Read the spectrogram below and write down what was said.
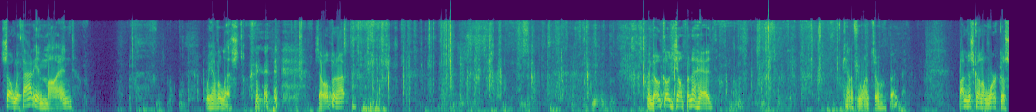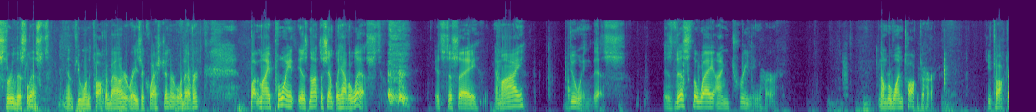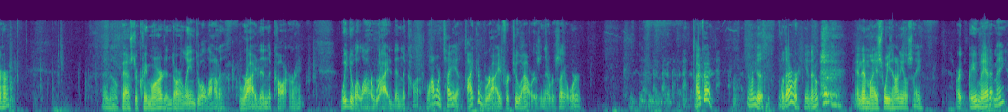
So, with that in mind, we have a list. so, open up. And don't go jumping ahead can if you want to, but I'm just going to work us through this list. And if you want to talk about it or raise a question or whatever. But my point is not to simply have a list. it's to say, am I doing this? Is this the way I'm treating her? Number one, talk to her. Do you talk to her? I know Pastor Cremard and Darlene do a lot of ride in the car, right? We do a lot of ride in the car. Well, I want to tell you, I could ride for two hours and never say a word. I could. I'm just whatever, you know. And then my sweet honey will say, "Are are you mad at me?"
